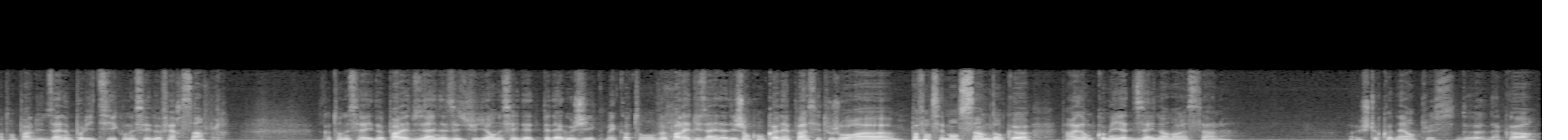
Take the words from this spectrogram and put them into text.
Quand on parle du design au politique, on essaye de faire simple. Quand on essaye de parler du design à des étudiants, on essaye d'être pédagogique. Mais quand on veut parler du design à des gens qu'on ne connaît pas, c'est toujours euh, pas forcément simple. Donc, par exemple, combien il y a de designers dans la salle? Je te connais en plus, deux, d'accord.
